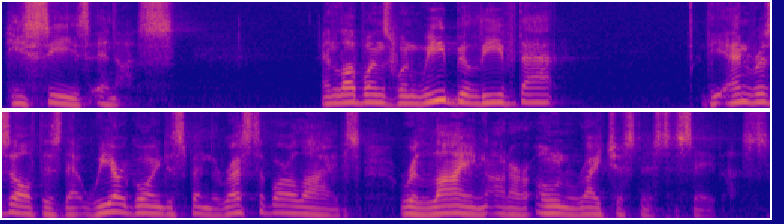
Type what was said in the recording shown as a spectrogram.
he sees in us. And, loved ones, when we believe that, the end result is that we are going to spend the rest of our lives relying on our own righteousness to save us.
